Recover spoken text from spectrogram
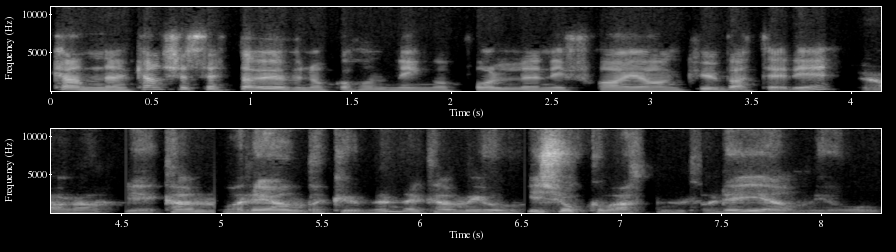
kan en kanskje sette over noe honning og pollen fra Jan Cuba til de? Ja da, det kan. Og det andre kuben, det kan vi jo i sukkervann. Og det gjør vi jo.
